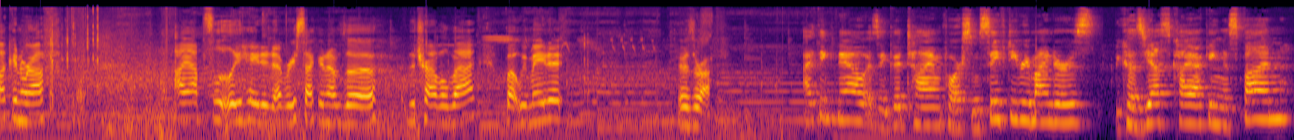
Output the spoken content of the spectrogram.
Fucking rough. I absolutely hated every second of the, the travel back, but we made it. It was rough. I think now is a good time for some safety reminders because yes, kayaking is fun,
